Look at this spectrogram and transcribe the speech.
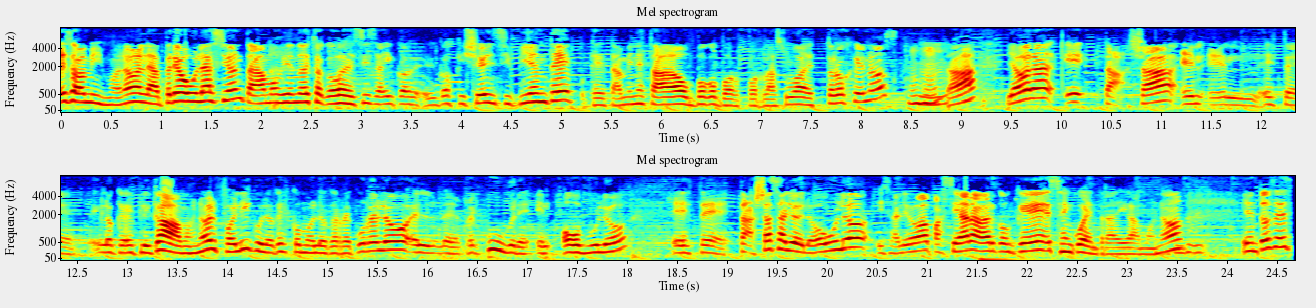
eso mismo, ¿no? En la preovulación estábamos viendo esto que vos decís ahí, el cosquilleo incipiente, que también está dado un poco por, por la suba de estrógenos, ¿tá? Y ahora está ya el, el, este, lo que explicábamos, ¿no? El folículo, que es como lo que recurre el, o- el- eh, recubre el óvulo. Este, ta, ya salió el óvulo y salió a pasear a ver con qué se encuentra, digamos, ¿no? Entonces,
